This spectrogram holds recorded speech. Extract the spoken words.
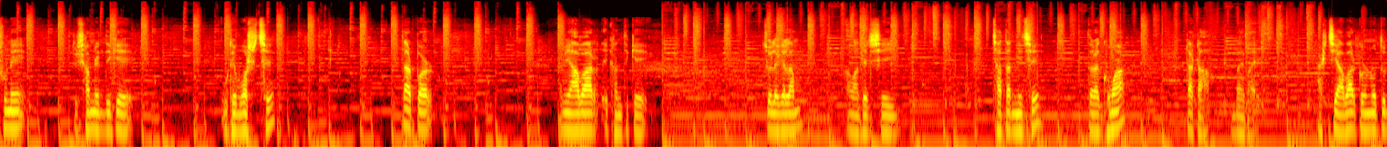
শুনে একটু সামনের দিকে উঠে বসছে। তারপর আমি আবার এখান থেকে চলে গেলাম আমাদের সেই ছাতার নিচে। তোরা ঘুমা, টাটা, বাই বাই। আসছি আবার কোনো নতুন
